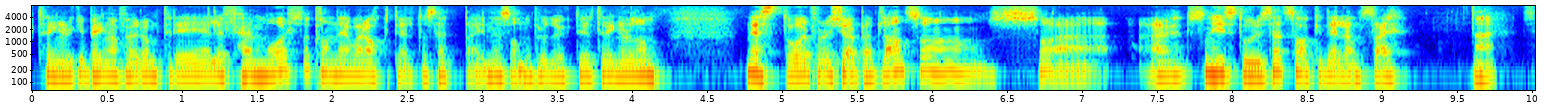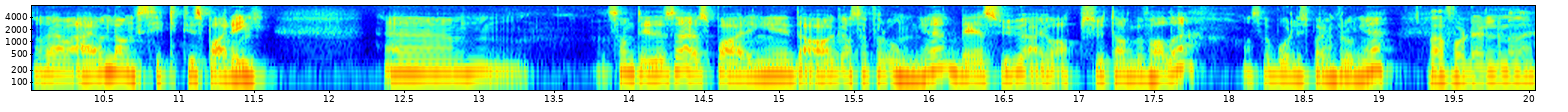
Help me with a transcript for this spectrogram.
Trenger du ikke penga før om tre eller fem år, så kan det være aktuelt å sette deg inn i sånne produkter. Trenger du dem neste år for å kjøpe et eller annet, så, så er, er, sånn historisk sett så har ikke det lønt seg. Nei. Så det er jo en langsiktig sparing. Um, samtidig så er jo sparing i dag altså for unge BSU er jo absolutt å anbefale. Altså boligsparing for unge. Hva er fordelene med det?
